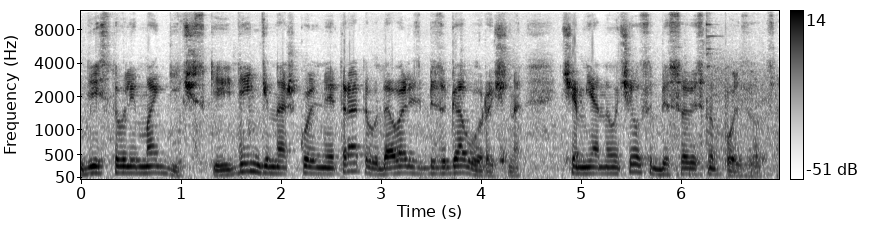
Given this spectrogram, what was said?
действовали магически, и деньги на школьные траты выдавались безоговорочно, чем я научился бессовестно пользоваться.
